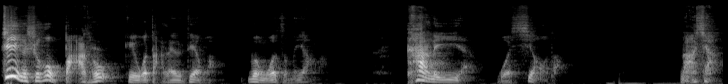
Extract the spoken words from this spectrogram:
这个时候，把头给我打来了电话，问我怎么样了。看了一眼，我笑道：“拿下。”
